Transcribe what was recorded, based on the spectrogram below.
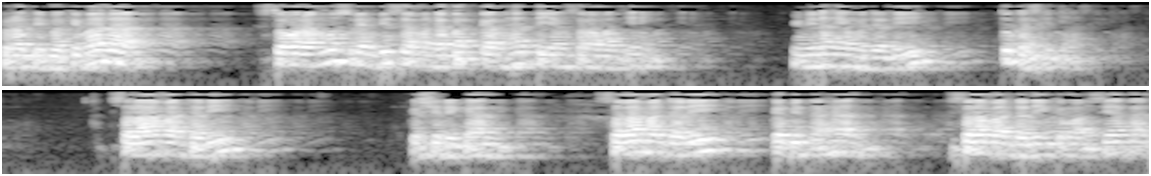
Berarti bagaimana seorang muslim bisa mendapatkan hati yang selamat ini? Inilah yang menjadi tugas kita. Selamat dari kesyirikan, selamat dari kebitahan, selamat dari kemaksiatan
